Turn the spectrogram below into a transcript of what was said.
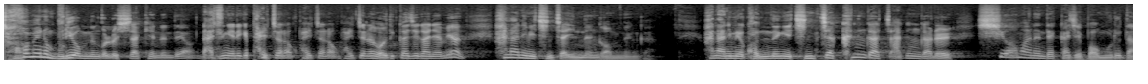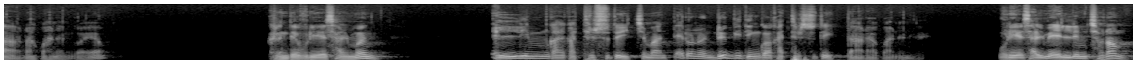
처음에는 물이 없는 걸로 시작했는데요. 나중에는 이게 발전하고 발전하고 발전해서 어디까지 가냐면 하나님이 진짜 있는가 없는가? 하나님의 권능이 진짜 큰가 작은가를 시험하는 데까지 머무르다라고 하는 거예요. 그런데 우리의 삶은 엘림과 같을 수도 있지만 때로는 르비딘과 같을 수도 있다라고 하는 거예요. 우리의 삶이 엘림처럼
